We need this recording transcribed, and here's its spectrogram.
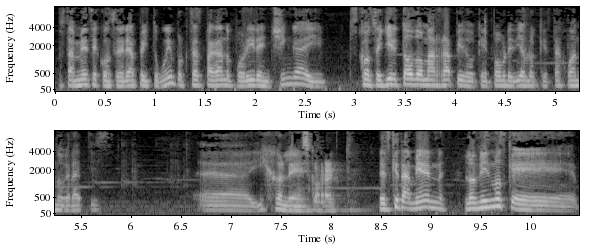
Pues también se considera pay to win porque estás pagando por ir en chinga y pues, conseguir todo más rápido que el pobre diablo que está jugando gratis. Eh, híjole. Es correcto. Es que también los mismos que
